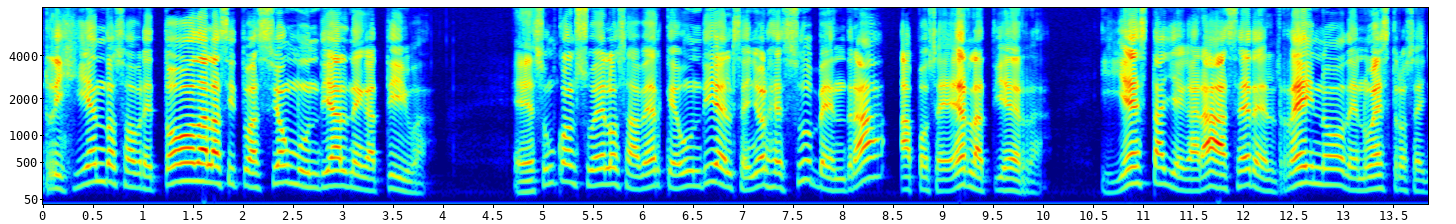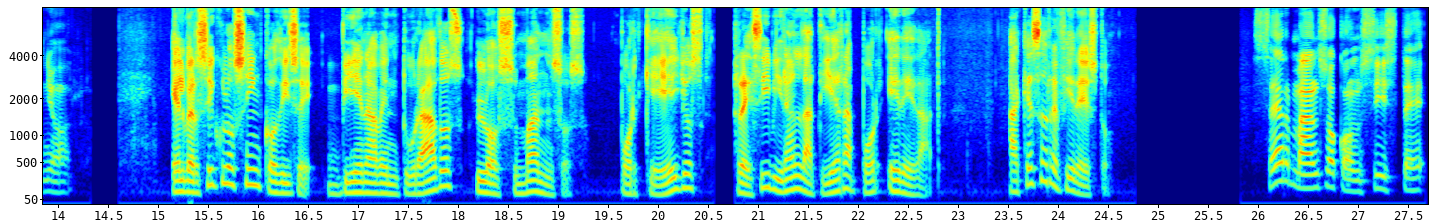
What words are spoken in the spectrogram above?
rigiendo sobre toda la situación mundial negativa. Es un consuelo saber que un día el Señor Jesús vendrá a poseer la tierra, y ésta llegará a ser el reino de nuestro Señor. El versículo 5 dice, Bienaventurados los mansos, porque ellos recibirán la tierra por heredad. ¿A qué se refiere esto? Ser manso consiste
